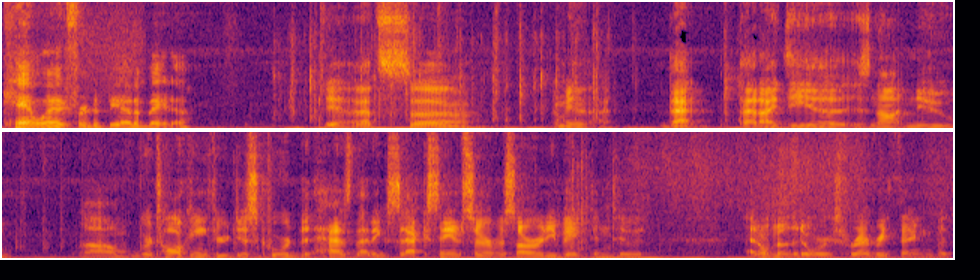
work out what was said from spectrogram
Can't wait for it to be out of beta. Yeah, that's. uh I mean, that that idea is not new. Um, we're talking through Discord that has that exact same service already baked into it. I don't know that it works for everything, but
